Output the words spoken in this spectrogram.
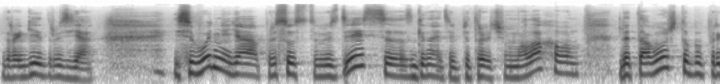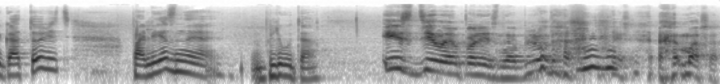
дорогие друзья! И сегодня я присутствую здесь э, с Геннадием Петровичем Малаховым для того, чтобы приготовить полезные блюда. И сделаем полезное блюдо. Маша,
